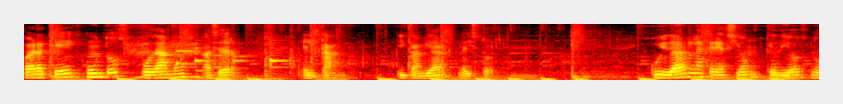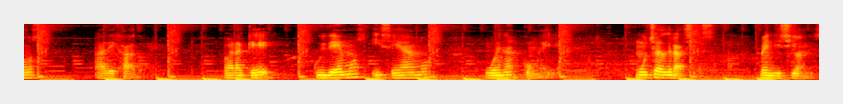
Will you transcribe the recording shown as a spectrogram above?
para que juntos podamos hacer el cambio y cambiar la historia. Cuidar la creación que Dios nos ha dejado para que cuidemos y seamos buena con ella. Muchas gracias. Bendiciones.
